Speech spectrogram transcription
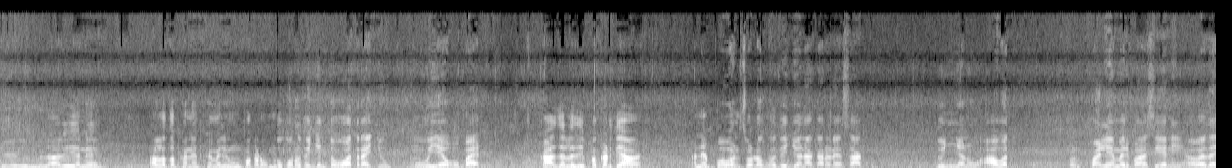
કેવી મજા આવી અને હાલો તો ફેને ફેમિલી હું પકડો હું કોરો થઈ ગયું તો વતરાઈ ગયું હું વહી આવ્યો બહાર. કાજલ હજી પકડતી આવે. અને પવન થોડોક વધી ગયો એના કારણે શાક દુનિયાનું આવત. પણ ખોલી અમારી પાસે છે નહીં. હવે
